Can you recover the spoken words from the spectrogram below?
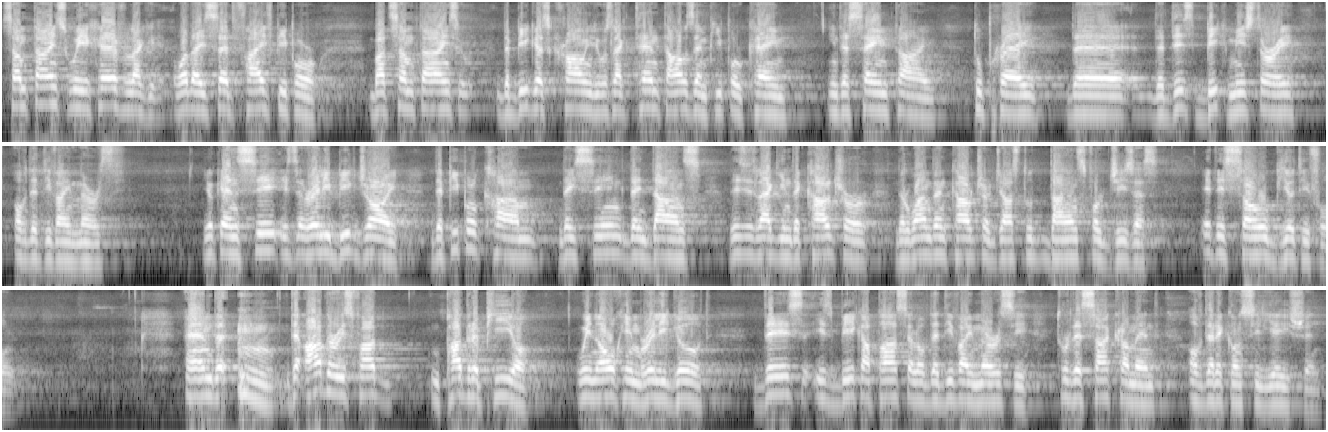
Sometimes we have, like what I said, five people, but sometimes the biggest crowd, it was like 10,000 people came in the same time to pray the, the, this big mystery of the divine mercy. You can see it's a really big joy. The people come, they sing, they dance. This is like in the culture, the Rwandan culture, just to dance for Jesus. It is so beautiful. And the other is Padre Pio. We know him really good. This is big apostle of the divine mercy through the sacrament of the reconciliation.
